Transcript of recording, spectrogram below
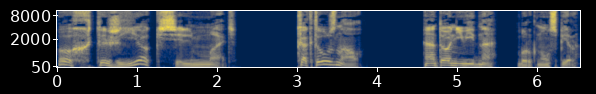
Ох ты ж ёксель, мать! Как ты узнал? А то не видно, буркнул Спир.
